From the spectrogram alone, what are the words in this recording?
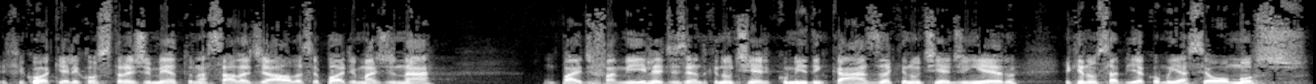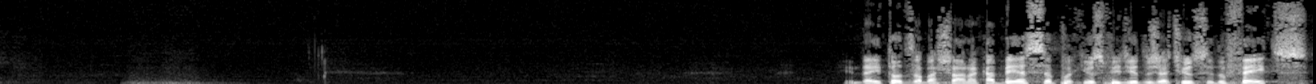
E ficou aquele constrangimento na sala de aula. Você pode imaginar um pai de família dizendo que não tinha comida em casa, que não tinha dinheiro e que não sabia como ia ser o almoço. E daí todos abaixaram a cabeça, porque os pedidos já tinham sido feitos.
